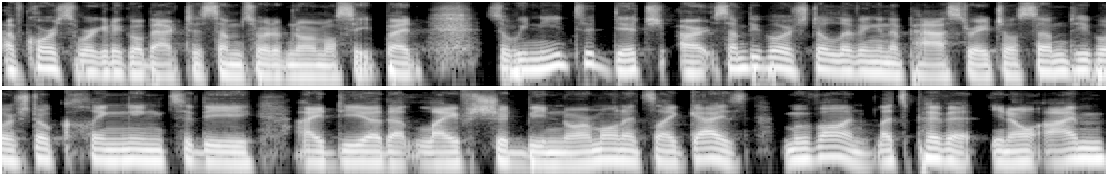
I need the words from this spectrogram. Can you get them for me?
of course we're going to go back to some sort of normalcy but so we need to ditch our some people are still living in the past rachel some people are still clinging to the idea that life should be normal and it's like guys move on let's pivot you know i'm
